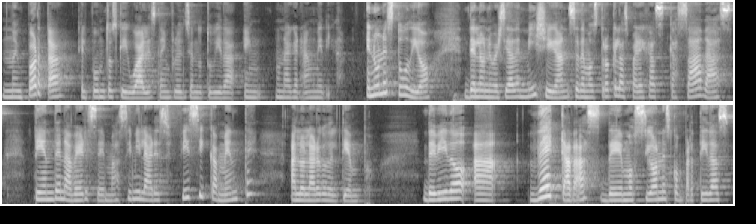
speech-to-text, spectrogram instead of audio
no importa, el punto es que igual está influenciando tu vida en una gran medida. En un estudio de la Universidad de Michigan se demostró que las parejas casadas tienden a verse más similares físicamente a lo largo del tiempo debido a décadas de emociones compartidas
